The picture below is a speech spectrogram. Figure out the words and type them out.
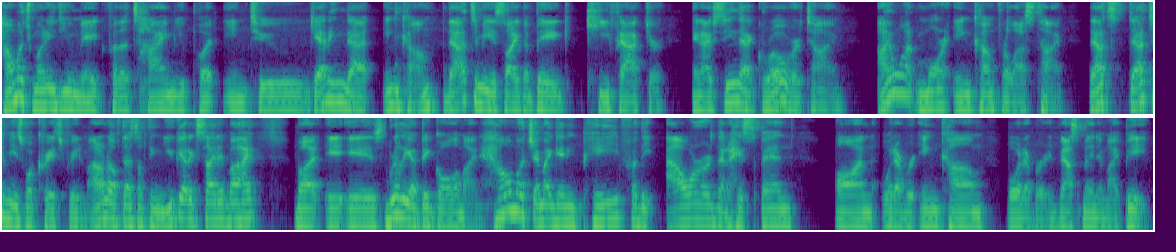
how much money do you make for the time you put into getting that income? That to me is like a big key factor. And I've seen that grow over time. I want more income for less time. That's that to me is what creates freedom. I don't know if that's something you get excited by, but it is really a big goal of mine. How much am I getting paid for the hour that I spend on whatever income or whatever investment it might be?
